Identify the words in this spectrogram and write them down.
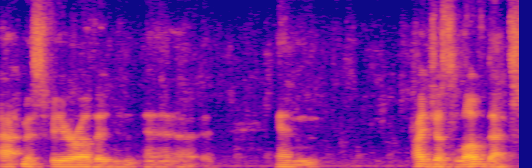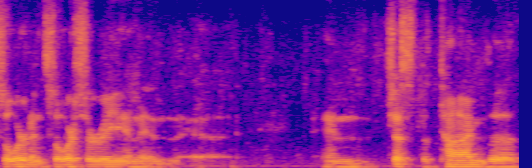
atmosphere of it, and, uh, and I just love that sword and sorcery, and and, and just the time, the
